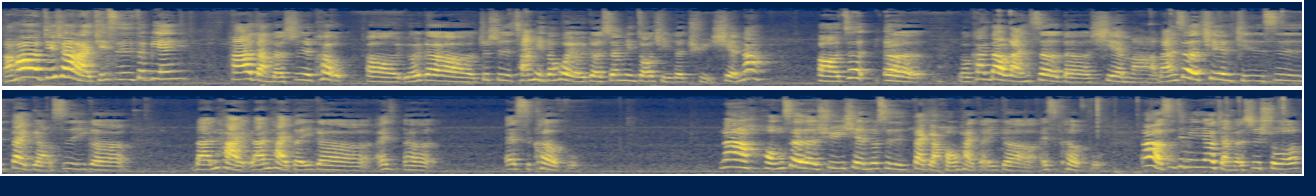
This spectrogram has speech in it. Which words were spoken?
然后接下来其实这边他要讲的是客呃有一个就是产品都会有一个生命周期的曲线。那呃这呃有看到蓝色的线吗？蓝色的线其实是代表是一个蓝海蓝海的一个 S 呃 S curve。那红色的虚线就是代表红海的一个 S 客服。那老师这边要讲的是说，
